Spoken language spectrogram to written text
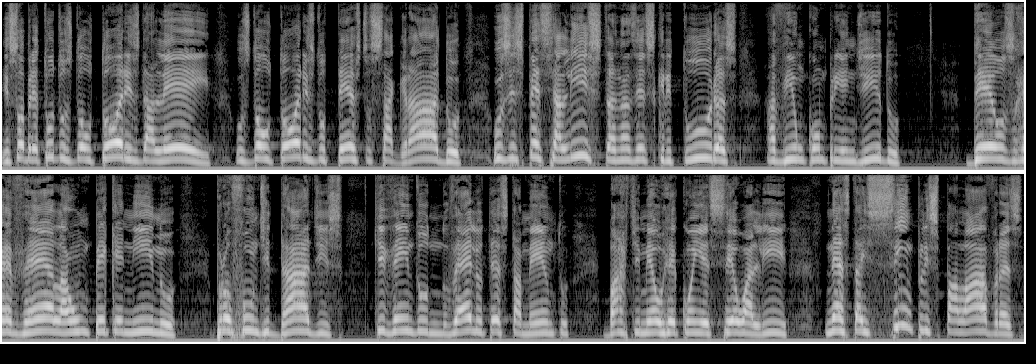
e, sobretudo, os doutores da lei, os doutores do texto sagrado, os especialistas nas Escrituras haviam compreendido. Deus revela a um pequenino profundidades que vêm do Velho Testamento. Bartimeu reconheceu ali, nestas simples palavras,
